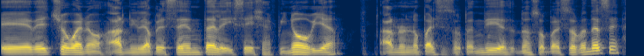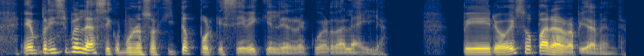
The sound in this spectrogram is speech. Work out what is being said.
Eh, de hecho, bueno, Arnie la presenta, le dice ella es mi novia. Arnold no parece sorprendido, no parece sorprenderse. En principio le hace como unos ojitos porque se ve que le recuerda a Laila. Pero eso para rápidamente.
